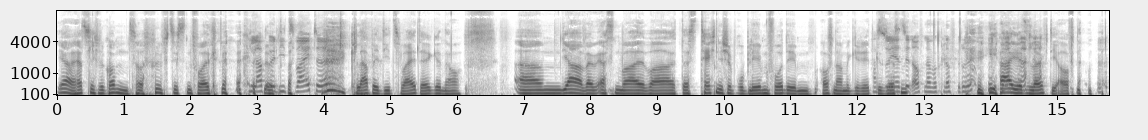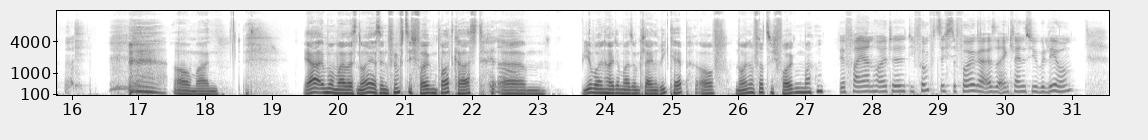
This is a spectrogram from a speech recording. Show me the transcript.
Ja, herzlich willkommen zur 50. Folge. Klappe die zweite. Klappe die zweite, genau. Ähm, ja, beim ersten Mal war das technische Problem vor dem Aufnahmegerät Hast gesessen. du jetzt den Aufnahmeknopf gedrückt? ja, jetzt läuft die Aufnahme. Oh Mann. Ja, immer mal was Neues in 50 Folgen Podcast. Genau. Ähm, wir wollen heute mal so einen kleinen Recap auf 49 Folgen machen. Wir feiern heute die 50. Folge, also ein kleines Jubiläum.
